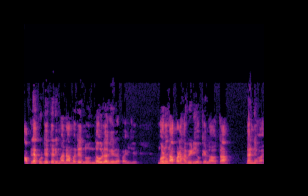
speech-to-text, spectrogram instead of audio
आपल्या कुठेतरी मनामध्ये नोंदवलं गेलं पाहिजे. म्हणून आपण हा व्हिडिओ केला होता. धन्यवाद.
